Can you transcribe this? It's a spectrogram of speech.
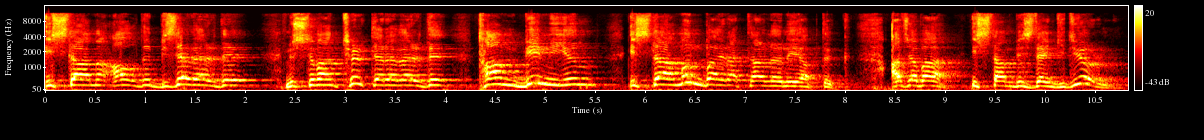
İslam'ı aldı bize verdi. Müslüman Türklere verdi. Tam bin yıl İslam'ın bayraktarlığını yaptık. Acaba İslam bizden gidiyor mu?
